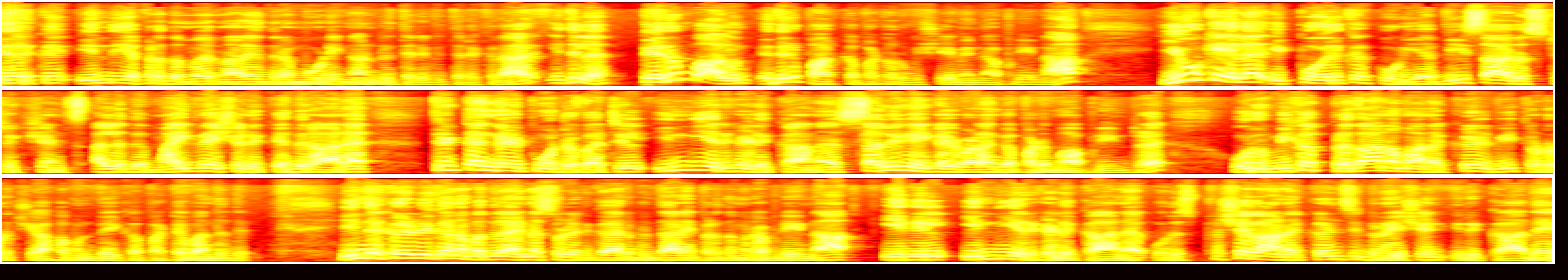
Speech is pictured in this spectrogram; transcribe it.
இதற்கு இந்திய பிரதமர் நரேந்திர மோடி நன்றி தெரிவித்திருக்கிறார். இதுல பெரும்பாலும் எதிர்பார்க்கப்பட்ட ஒரு விஷயம் என்ன அப்படின்னா யூகேல இப்போ இருக்கக்கூடிய விசா ரெஸ்ட்ரிக்ஷன்ஸ் அல்லது மைக்ரேஷனுக்கு எதிரான திட்டங்கள் போன்றவற்றில் இந்தியர்களுக்கான சலுகைகள் வழங்கப்படுமா அப்படின்ற ஒரு மிக பிரதானமான கேள்வி தொடர்ச்சியாக முன்வைக்கப்பட்டு வந்தது. இந்த கேள்விக்கான பதிலா என்ன சொல்லியிருக்காரு பிரித்தானிய பிரதமர் அப்படின்னா இதில் இந்தியர்களுக்கான ஒரு ஸ்பெஷலான கன்சிடரேஷன் இருக்காது.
